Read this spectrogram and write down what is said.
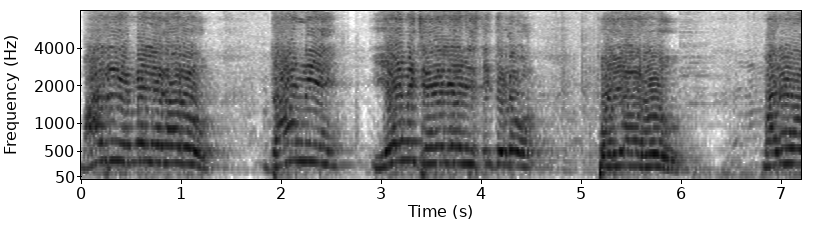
మాజీ ఎమ్మెల్యే గారు దాన్ని ఏమి చేయలేని స్థితిలో పోయారు. మరియు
